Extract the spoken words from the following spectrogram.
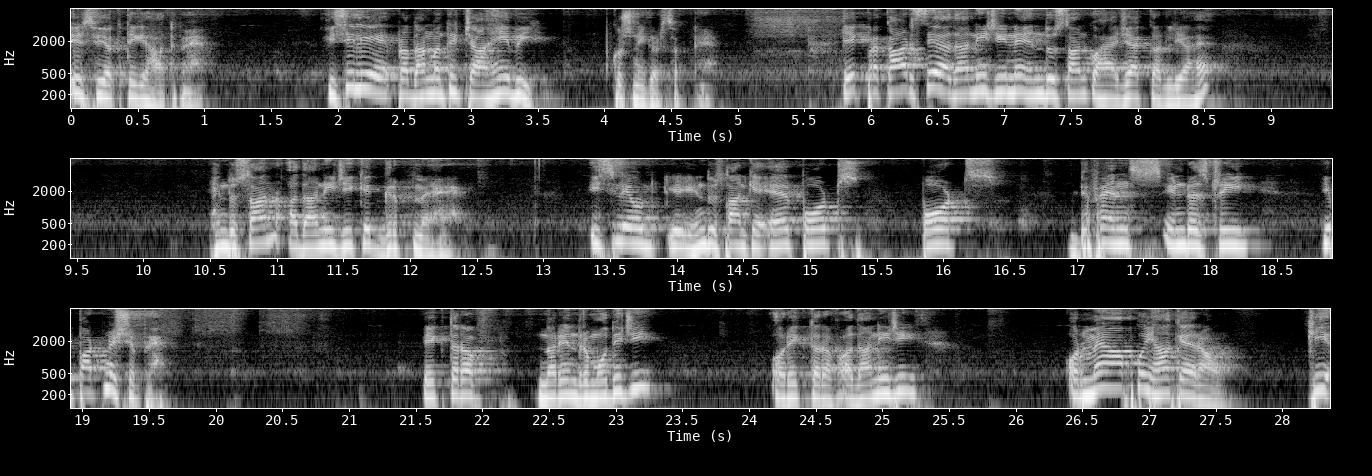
इस व्यक्ति के हाथ में है। इसीलिए प्रधानमंत्री चाहें भी कुछ नहीं कर सकते हैं। एक प्रकार से अदानी जी ने हिंदुस्तान को हाईजैक कर लिया है। हिंदुस्तान अदानी जी के ग्रिप में है। इसलिए उनके, हिंदुस्तान के एयरपोर्ट्स पोर्ट्स डिफेंस इंडस्ट्री ये पार्टनरशिप है। एक तरफ़ नरेंद्र मोदी जी और एक तरफ़ अदानी जी। और मैं आपको यहाँ कह रहा हूँ कि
